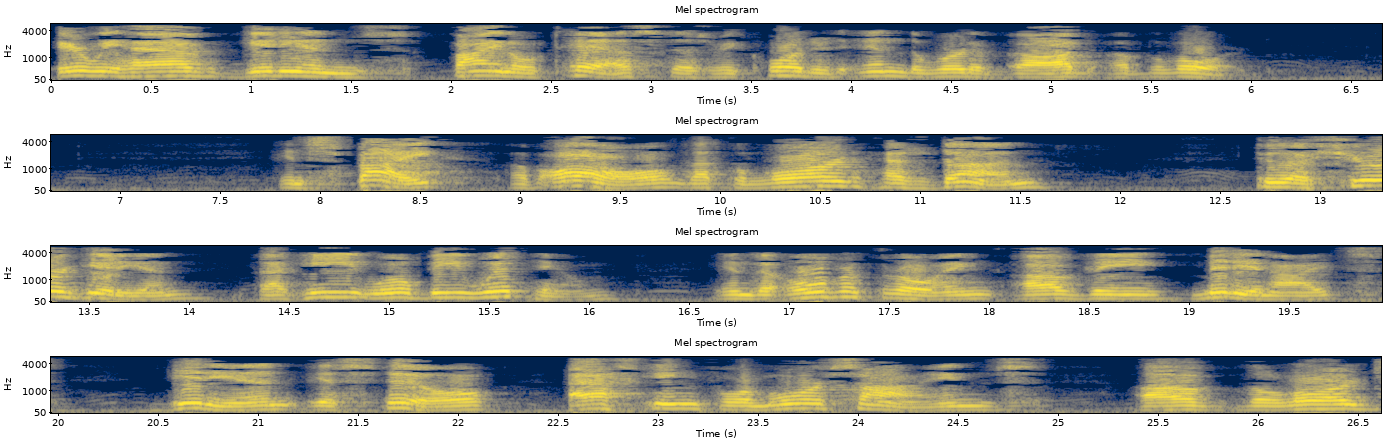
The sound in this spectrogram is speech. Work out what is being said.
Here we have Gideon's final test as recorded in the Word of God of the Lord. In spite of all that the Lord has done to assure Gideon that he will be with him in the overthrowing of the Midianites, Gideon is still asking for more signs of the Lord's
